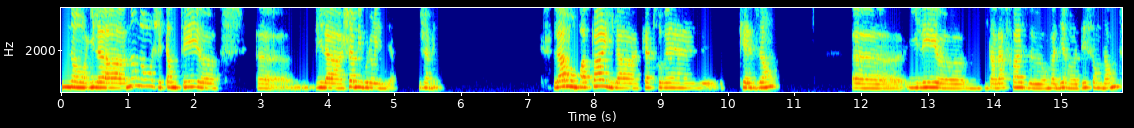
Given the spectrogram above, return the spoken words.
Non, il a. Non, non, j'ai tenté. euh, euh, il a jamais voulu rien dire. Jamais. Là, mon papa, il a 95 ans. Euh, il est euh, dans la phase, on va dire, descendante.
